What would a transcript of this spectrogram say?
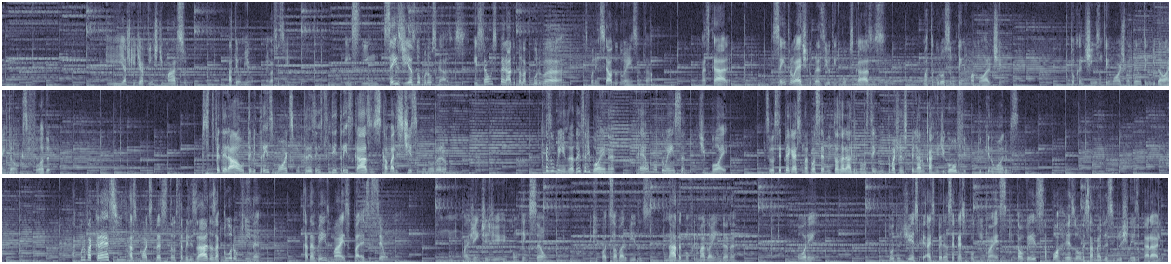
E acho que dia 20 de março bateu mil, um negócio assim. Em, em seis dias dobrou os casos. Isso é o esperado pela curva exponencial da doença tal. Mas cara, centro-oeste do Brasil tem poucos casos. Mato Grosso não tem nenhuma morte. Tocantins não tem morte, mas bem não tem vida lá, então que se foda. Distrito Federal teve 3 mortes com 333 casos, cabalistíssimo número. Resumindo, é doença de boy, né? É uma doença de boy. Se você pegar isso na rua, você é muito azarado, irmãos. Tem muito mais chance de pegar num carrinho de golfe do que num ônibus. A curva cresce, as mortes parecem estão estabilizadas, a cloroquina cada vez mais parece ser um, um agente de contenção que pode salvar vidas. Nada confirmado ainda, né? Porém, todo dia a esperança cresce um pouquinho mais. Que talvez essa porra resolva essa merda desse vírus chinês do caralho.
